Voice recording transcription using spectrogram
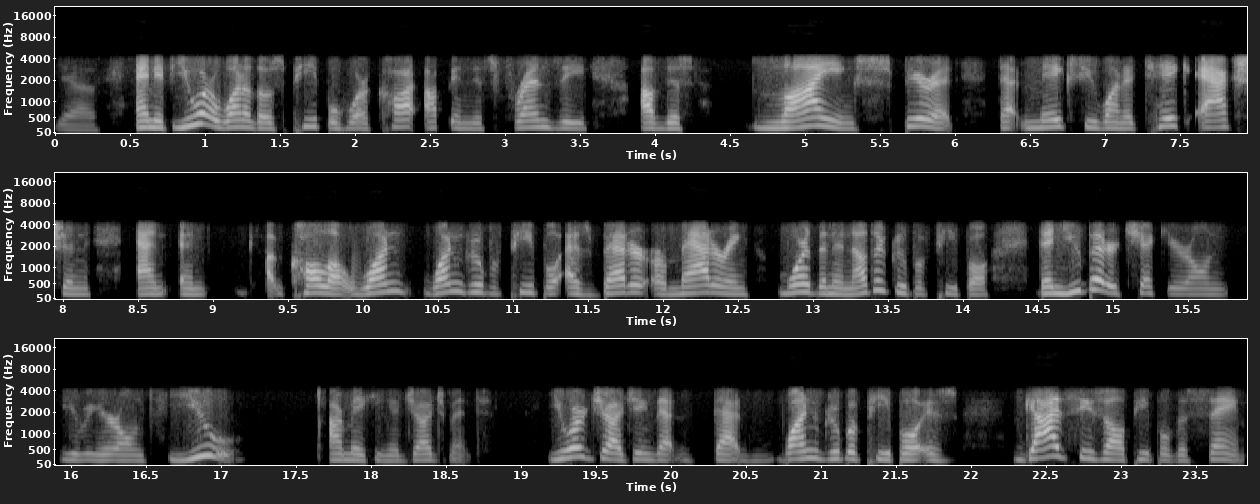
Yes. And if you are one of those people who are caught up in this frenzy of this lying spirit that makes you want to take action and and uh, call out one one group of people as better or mattering more than another group of people, then you better check your own your, your own you are making a judgment. You are judging that that one group of people is God sees all people the same.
